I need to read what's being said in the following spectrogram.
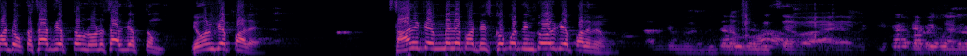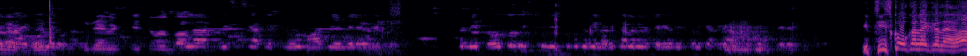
పార్టీ ఒక్కసారి చెప్తాం రెండుసార్లు చెప్తాం. ఎవరికి చెప్పాలి? స్థానిక ఎమ్మెల్యే పట్టించుకోకపోతే ఇంకోరికి చెప్పాలి మేము. మాజీ ఎమ్మెల్యే ప్రభుత్వ దృష్టికి తీసుకుంటే వీళ్ళ అధికారుల మీద చర్య ఇది తీసుకోకలేకనేగా?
